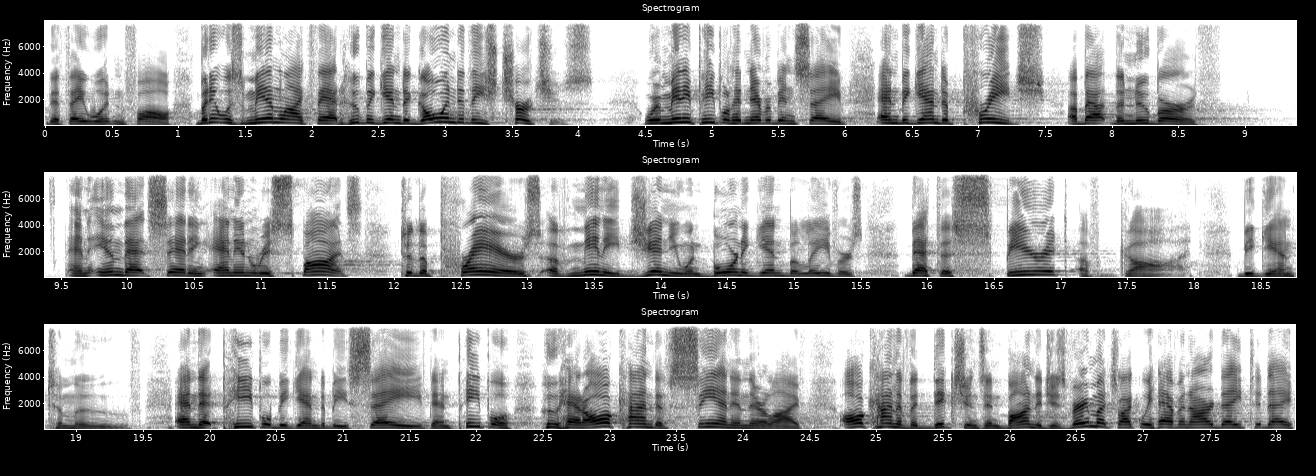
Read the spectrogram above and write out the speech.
that they wouldn't fall. But it was men like that who began to go into these churches where many people had never been saved and began to preach about the new birth. And in that setting, and in response to the prayers of many genuine born again believers, that the Spirit of God began to move and that people began to be saved and people who had all kind of sin in their life all kind of addictions and bondages very much like we have in our day today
